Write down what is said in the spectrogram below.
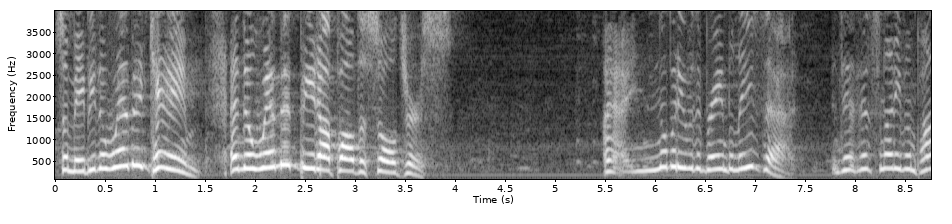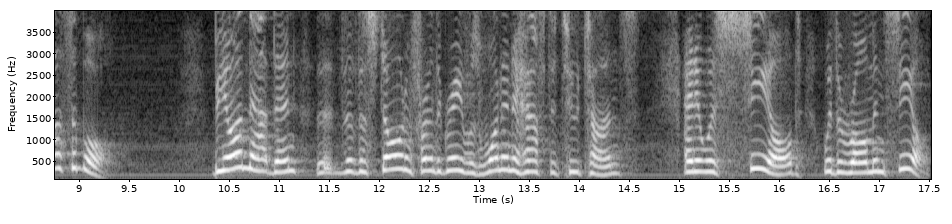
So maybe the women came and the women beat up all the soldiers. I, I, nobody with a brain believes that. That's not even possible. Beyond that, then, the, the, the stone in front of the grave was one and a half to two tons, and it was sealed with the Roman seal.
